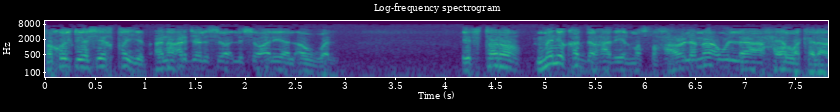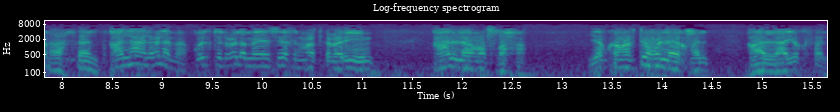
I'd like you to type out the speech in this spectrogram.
فقلت يا شيخ طيب أنا أرجع لسؤ- لسؤالي الأول. افترض من يقدر هذه المصلحة علماء ولا حي الله كلام؟ أحسنت. قال لا العلماء. قلت العلماء يا شيخ المعتبرين قالوا لا مصلحة. يبقى مفتوح ولا يقفل؟ قال لا يقفل.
